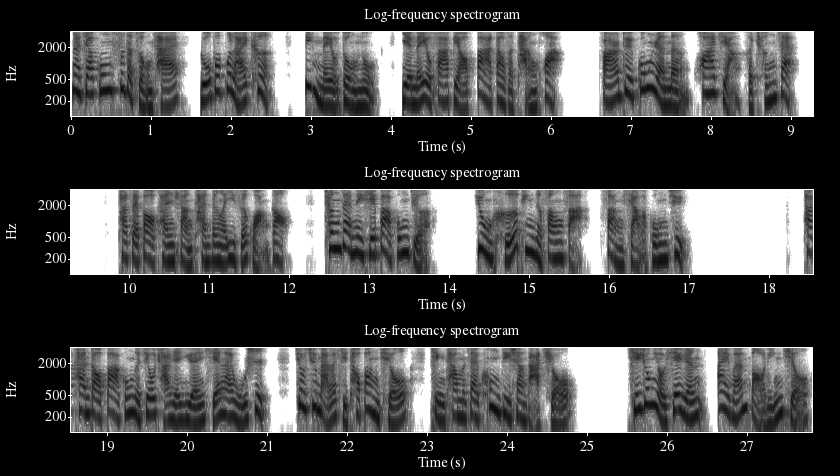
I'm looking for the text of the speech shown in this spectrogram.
那家公司的总裁罗伯·布莱克并没有动怒，也没有发表霸道的谈话，反而对工人们夸奖和称赞。他在报刊上刊登了一则广告，称赞那些罢工者用和平的方法放下了工具。他看到罢工的纠察人员闲来无事。就去买了几套棒球，请他们在空地上打球。其中有些人爱玩保龄球，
